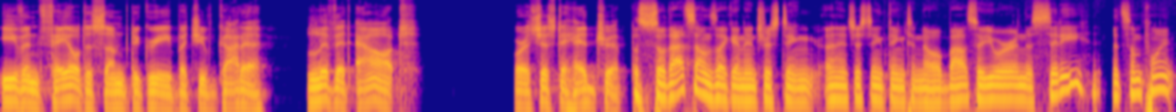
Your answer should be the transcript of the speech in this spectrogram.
even fail to some degree, but you've got to live it out or it's just a head trip. So that sounds like an interesting, an interesting thing to know about. So you were in the city at some point.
